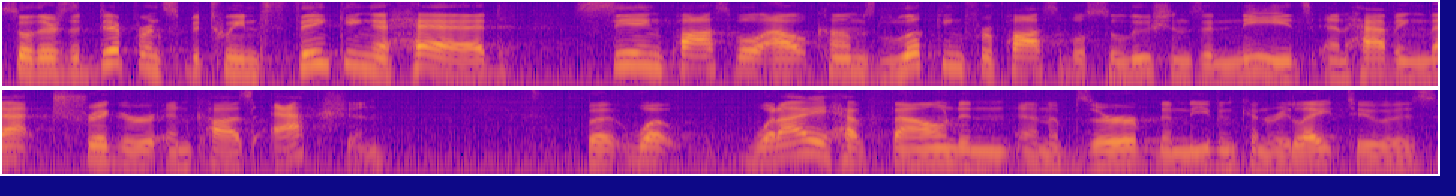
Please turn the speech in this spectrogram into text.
So there's a difference between thinking ahead, seeing possible outcomes, looking for possible solutions and needs, and having that trigger and cause action. But what, what I have found and, and observed and even can relate to is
